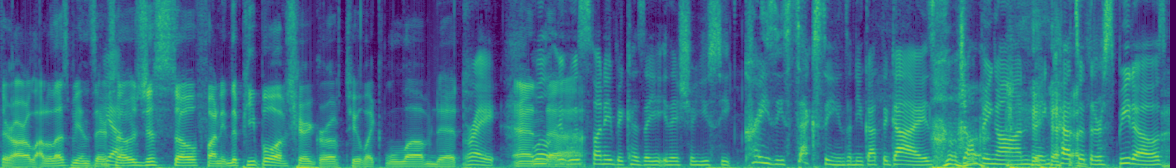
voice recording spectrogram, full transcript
there are a lot of lesbians there. Yeah. So it was just so funny. The people of Cherry Grove too, like loved it. Right. And well, uh, it was funny because they, they show you see crazy sex scenes, and you got the guys jumping on being cats with their speedos,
